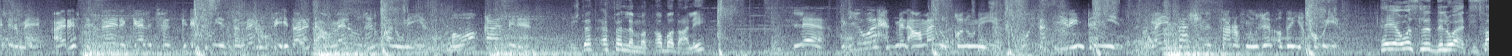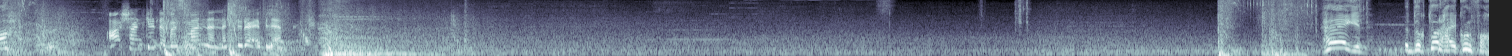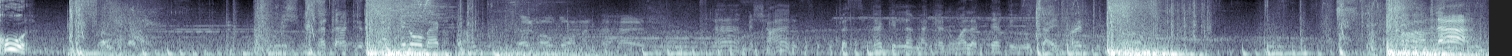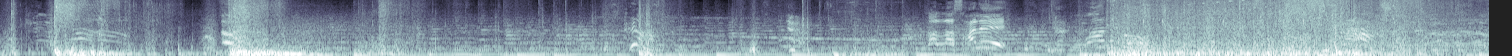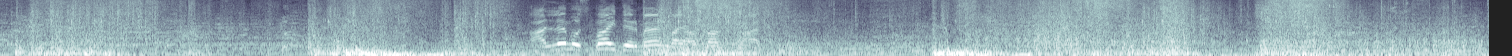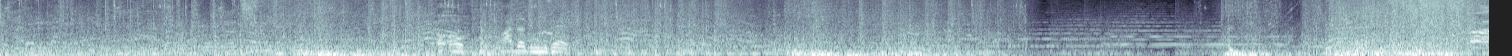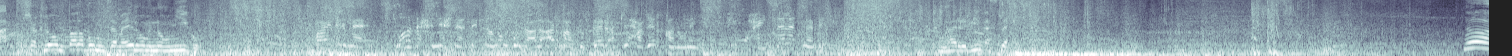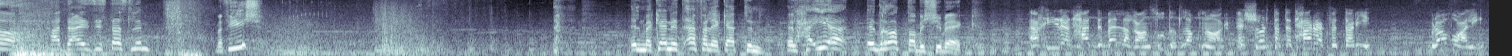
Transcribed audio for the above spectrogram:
سبايدر مان عرفت إزاي رجالة فيسك قدروا يستمروا في إدارة أعماله الغير قانونية؟ مواقع البناء. مش ده اتقفل لما اتقبض عليه؟ لا دي واحد من أعماله القانونية. مستثمرين تانيين. ما ينفعش نتصرف من غير قضية قوية. هي وصلت دلوقتي صح؟ عشان كده بتمنى إنك تراقب الأمن هايل! الدكتور هيكون فخور. نومك الموضوع ما انتهاش. لا مش عارف. بس فاكر لما كان ولد تافه والزعيم لا خلص عليه. علموا سبايدر مان ما يهزرش معاك اوه اوه عددهم زاد شكلهم طلبوا من زمايلهم إنهم يجوا سبايدر مان واضح إن إحنا قدرنا نقبض على أربع تجار أسلحة غير قانونية. في محيط ثلاث مباني. مهربين أسلحة. آه حد عايز يستسلم؟ مفيش؟ المكان اتقفل يا كابتن. الحقيقة اتغطى بالشباك. أخيرا حد بلغ عن صوت إطلاق نار. الشرطة بتتحرك في الطريق. برافو عليك.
